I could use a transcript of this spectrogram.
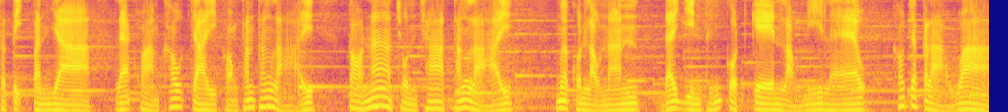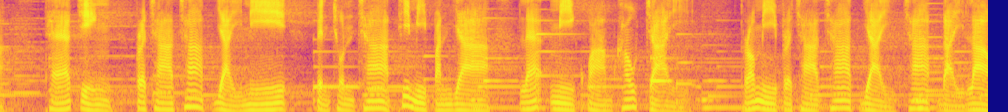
สติปัญญาและความเข้าใจของท่านทั้งหลาย ต่อหน้าชนชาติทั้งหลาย เมื่อคนเหล่านั้นได้ยินถึงกฎเกณฑ์เหล่านี้แล้ว เขาจะกล่าวว่า แท้จริง ประชาชาติใหญ่นี้ เป็นชนชาติที่มีปัญญา และมีความเข้าใจ เพราะมีประชาชาติใหญ่ชาติใดเล่า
